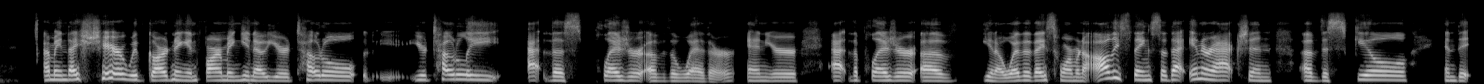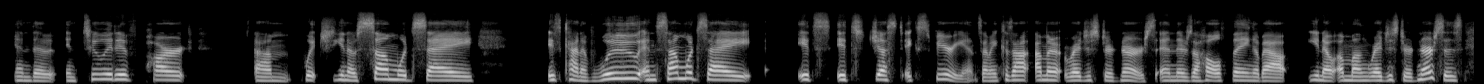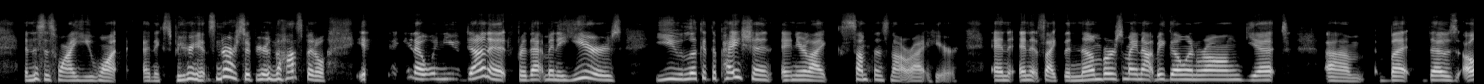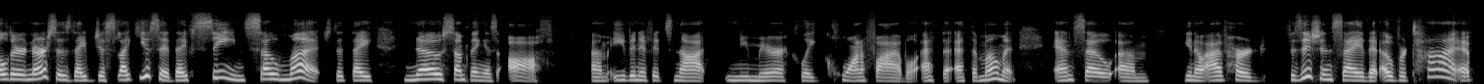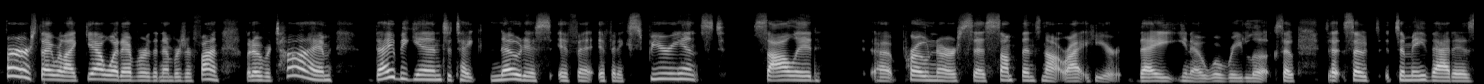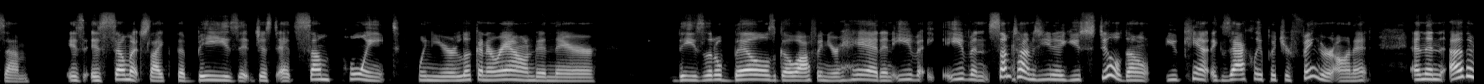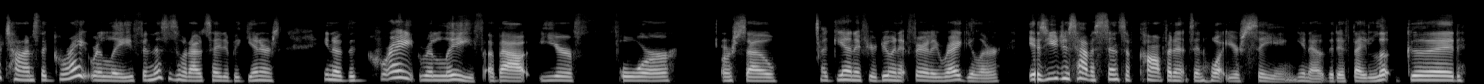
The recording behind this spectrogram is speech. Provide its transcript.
I mean, they share with gardening and farming, you know, you're total, you're totally at the pleasure of the weather and you're at the pleasure of, you know, whether they swarm or not, all these things. So that interaction of the skill and the, and the intuitive part, um, which, you know, some would say is kind of woo and some would say it's it's just experience i mean because i'm a registered nurse and there's a whole thing about you know among registered nurses and this is why you want an experienced nurse if you're in the hospital it, you know when you've done it for that many years you look at the patient and you're like something's not right here. And and it's like the numbers may not be going wrong yet um, but those older nurses they've just like you said they've seen so much that they know something is off um, even if it's not numerically quantifiable at the at the moment. And so um, you know i've heard physicians say that over time, at first they were like, yeah, whatever, the numbers are fine. But over time, they begin to take notice if, a, if an experienced, solid uh, pro nurse says something's not right here, they, you know, will relook. So, so, so to me, that is, um, is, is so much like the bees. It just at some point when you're looking around in there, these little bells go off in your head and even even sometimes you know you still don't you can't exactly put your finger on it and then other times the great relief and this is what i would say to beginners you know the great relief about year 4 or so again if you're doing it fairly regular is you just have a sense of confidence in what you're seeing you know that if they look good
